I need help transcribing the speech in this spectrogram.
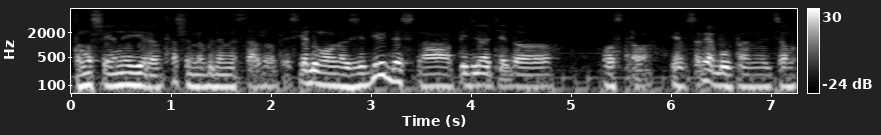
Тому що я не вірив в те, що ми будемо висаджуватись. Я думав, нас зіб'ють десь на підльоті до острова. Я себе був певний в цьому.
